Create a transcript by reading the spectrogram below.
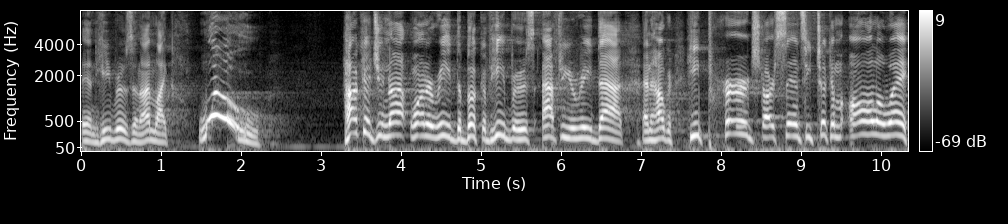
in Hebrews and I'm like, whoa, how could you not want to read the book of Hebrews after you read that? And how he purged our sins, he took them all away.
